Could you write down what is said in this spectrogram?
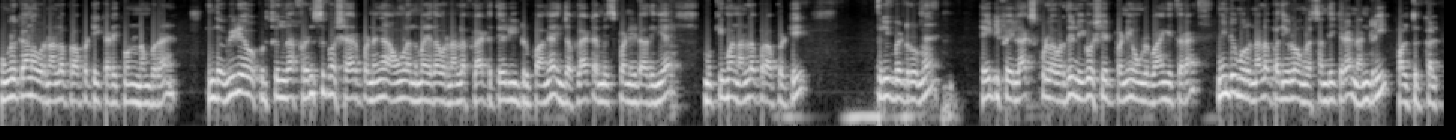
உங்களுக்கான ஒரு நல்ல ப்ராப்பர்ட்டி கிடைக்கும்னு நம்புகிறேன் இந்த வீடியோவை பிடிச்சிருந்தா ஃப்ரெண்ட்ஸுக்கும் ஷேர் பண்ணுங்கள் அவங்களும் அந்த மாதிரி ஏதாவது ஒரு நல்ல ஃப்ளாட்டு தேடிட்டு இருப்பாங்க. இந்த ஃப்ளாட்டை மிஸ் பண்ணிடாதீங்க. முக்கியமாக நல்ல property three bedroom eighty five லேக்ஸ்க்குள்ளே வருது. நெகோஷியேட் பண்ணி உங்களுக்கு வாங்கி தரேன். மீண்டும் ஒரு நல்ல பதிவில் உங்களை சந்திக்கிறேன். நன்றி வாழ்த்துக்கள்.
